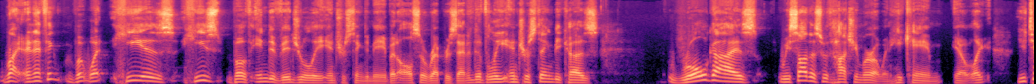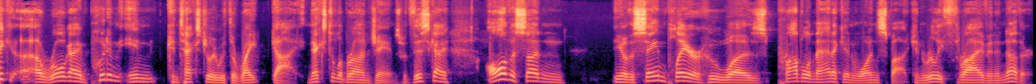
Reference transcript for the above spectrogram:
Right. And I think but what he is he's both individually interesting to me but also representatively interesting because role guys we saw this with Hachimura when he came, you know, like you take a, a role guy and put him in contextually with the right guy next to LeBron James. With this guy, all of a sudden, you know, the same player who was problematic in one spot can really thrive in another.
